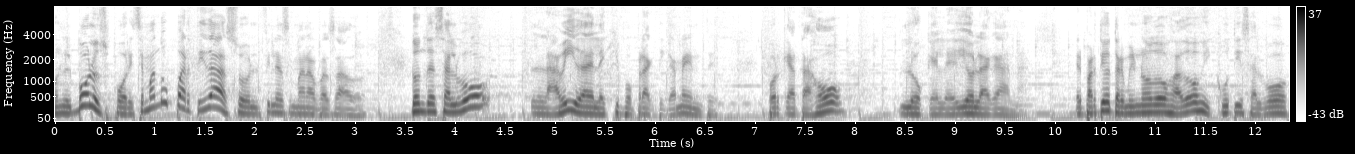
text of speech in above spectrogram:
con el Boluspor y se mandó un partidazo el fin de semana pasado, donde salvó la vida del equipo prácticamente, porque atajó lo que le dio la gana. El partido terminó 2 a 2 y Cuti salvó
